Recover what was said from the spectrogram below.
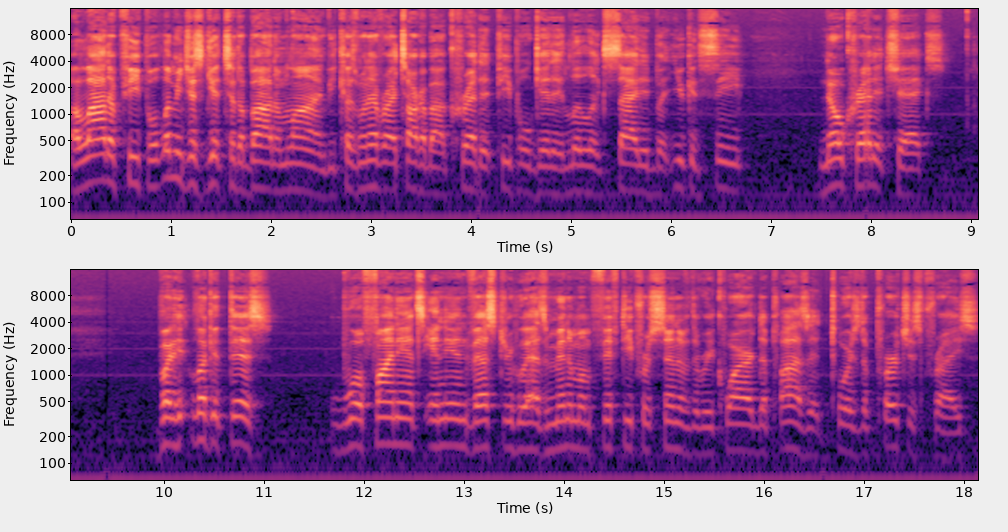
a lot of people, let me just get to the bottom line because whenever I talk about credit, people get a little excited, but you can see no credit checks. But look at this. Will finance any investor who has minimum 50% of the required deposit towards the purchase price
